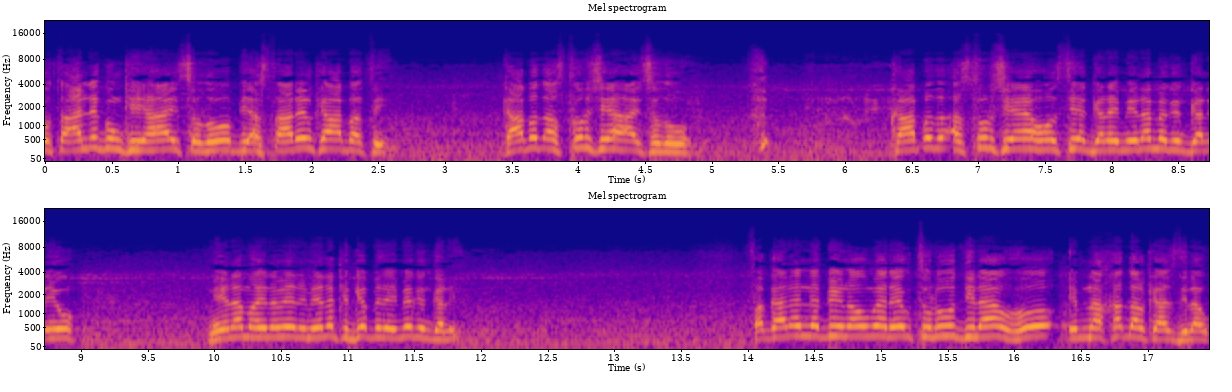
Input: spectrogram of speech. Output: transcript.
mutacalliqunkii haysaduu biastaarilkacbati kacbada asturshee haysaduu kacbada asturshee ee hoostiya galay meela megangeliyo meela kagabaday megangeli faqaala nebiyuna umer iqtuluu dilaaw hoo ibna khadalkaas dilaw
